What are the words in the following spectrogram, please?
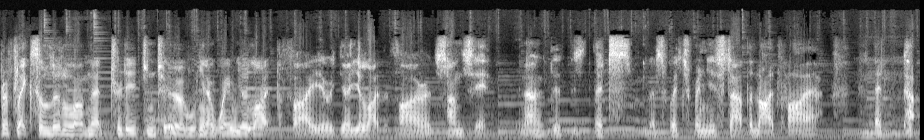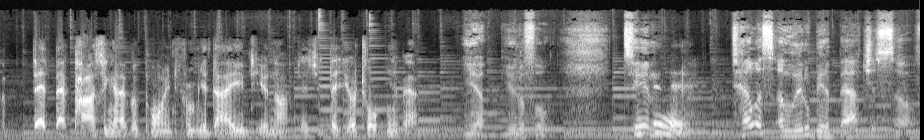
reflects a little on that tradition too. You know, when you light the fire, you, you know, you light the fire at sunset. You know, that's that's, that's when you start the night fire. That pa- that that passing over point from your day into your night that, you, that you're talking about. Yeah, beautiful. Tim, Yeah. tell us a little bit about yourself.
